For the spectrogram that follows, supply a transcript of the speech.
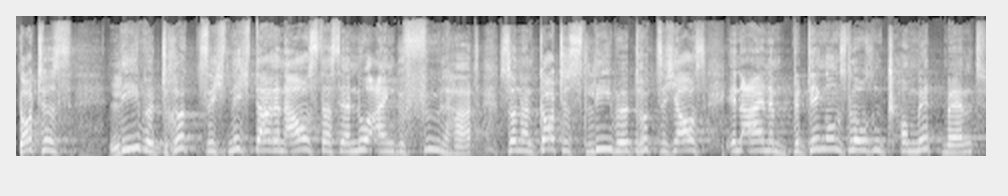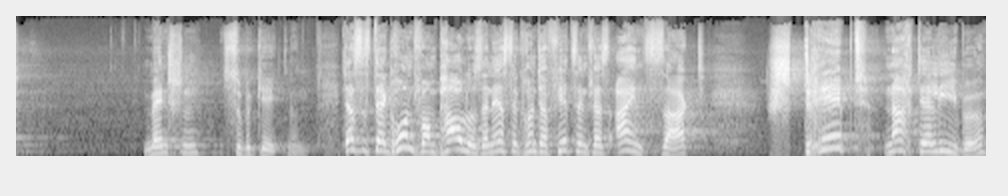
Gottes Liebe drückt sich nicht darin aus, dass er nur ein Gefühl hat, sondern Gottes Liebe drückt sich aus in einem bedingungslosen Commitment, Menschen zu begegnen. Das ist der Grund, warum Paulus in 1. Korinther 14, Vers 1 sagt, strebt nach der Liebe,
